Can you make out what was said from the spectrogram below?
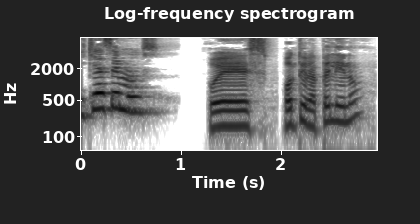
¿Y qué hacemos? Pues ponte una peli, ¿no?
